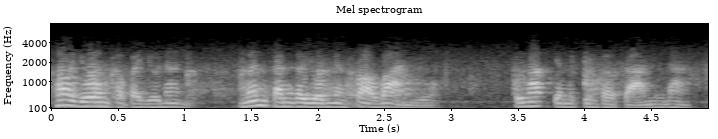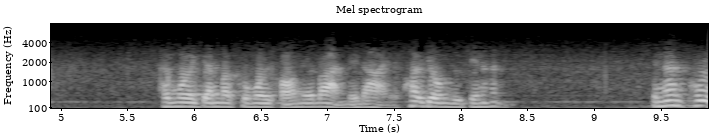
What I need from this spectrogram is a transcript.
พอโยมเข้าไปอยู่นั่นเหมือนกันกับโยมยังเฝ้าบ้านอยู่สุนัขจะมากินข้าวสารไม่ได้ขโมยจะมาขโมยของในบ้านไม่ได้เพราะโยมอยู่ที่นั่นฉะนั้นผู้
